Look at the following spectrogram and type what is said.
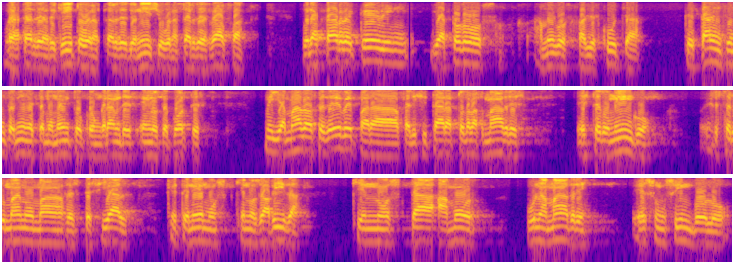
Buenas tardes, Enriquito. Buenas tardes, Dionisio. Buenas tardes, Rafa. Buenas tardes, Kevin. Y a todos los amigos Radio Escucha que están en sintonía en este momento con Grandes en los Deportes. Mi llamada se debe para felicitar a todas las madres este domingo, el ser humano más especial que tenemos, quien nos da vida, quien nos da amor. Una madre es un símbolo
